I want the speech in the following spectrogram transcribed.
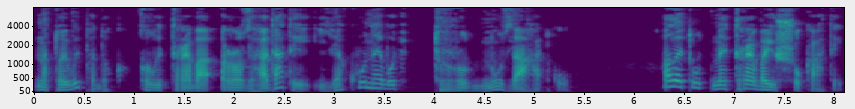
На той випадок, коли треба розгадати яку-небудь трудну загадку. Але тут не треба й шукати.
